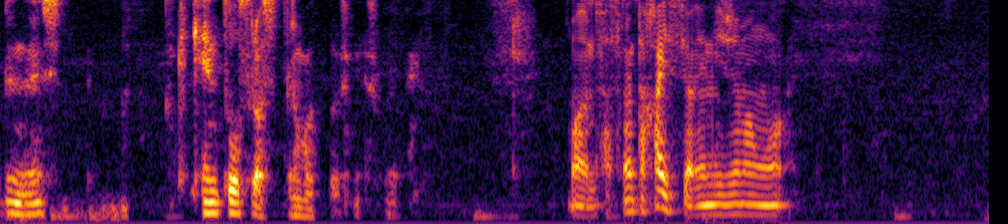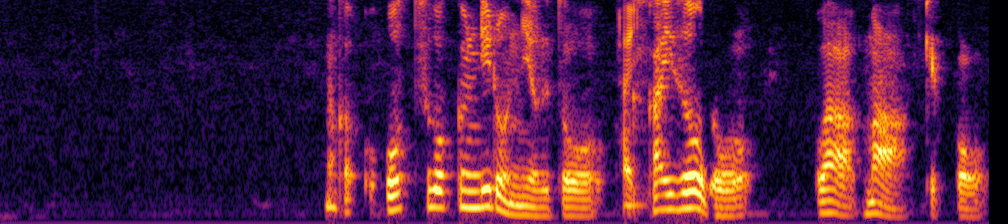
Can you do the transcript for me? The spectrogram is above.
全然し検討すら知ってなかったですね。まあでもさすがに高いですよね、20万は。なんか大坪君理論によると、はい解像度はまあ結構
